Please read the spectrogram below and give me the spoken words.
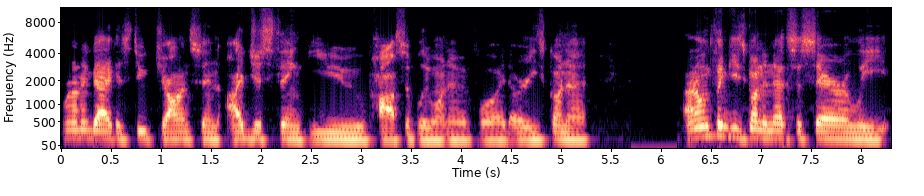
running back as Duke Johnson. I just think you possibly want to avoid, or he's going to. I don't think he's going to necessarily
